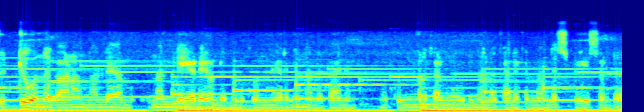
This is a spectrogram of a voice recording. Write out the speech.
ചുറ്റും ഒന്ന് കാണാം നല്ല നല്ല ഇടയുണ്ട്. നമുക്കൊന്ന് ഇറങ്ങി നടക്കാനും കുഞ്ഞുങ്ങൾ കാണുന്ന ഒരു നടക്കാനൊക്കെ നല്ല സ്പേസ് ഉണ്ട്.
